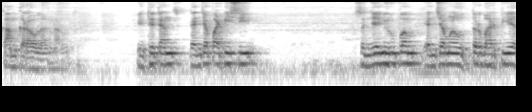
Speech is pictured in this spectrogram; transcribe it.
काम करावं लागणार होतं. येथे त्यां त्यांच्या पाठीशी संजय निरुपम यांच्यामुळं उत्तर भारतीय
